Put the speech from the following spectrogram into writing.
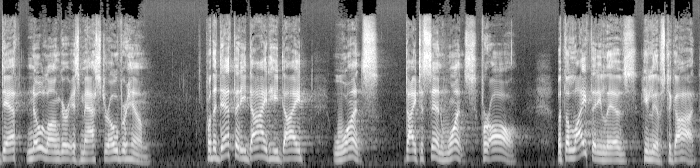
Death no longer is master over him. For the death that he died, he died once, died to sin once for all. But the life that he lives, he lives to God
